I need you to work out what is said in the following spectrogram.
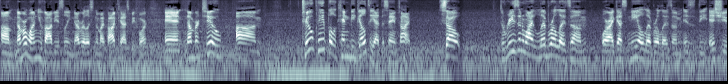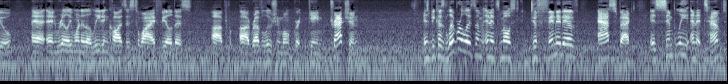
um, number one, you've obviously never listened to my podcast before. And number two, um, two people can be guilty at the same time. So the reason why liberalism, or I guess neoliberalism, is the issue and really one of the leading causes to why I feel this uh, uh, revolution won't gain traction is because liberalism, in its most definitive aspect, is simply an attempt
